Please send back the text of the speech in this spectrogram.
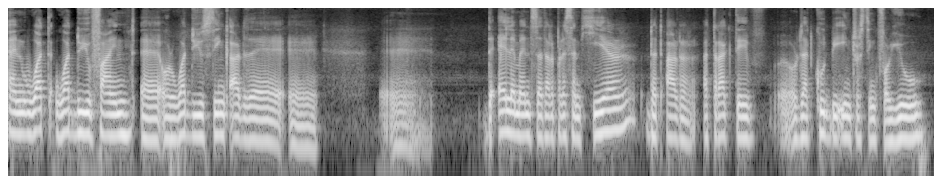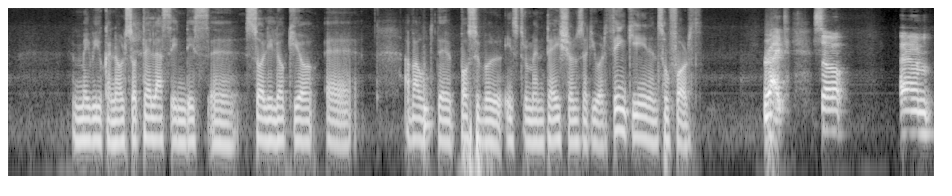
And what what do you find, uh, or what do you think are the uh, uh, the elements that are present here that are attractive or that could be interesting for you? Maybe you can also tell us in this uh, soliloquio uh, about the possible instrumentations that you are thinking and so forth. Right. So um,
